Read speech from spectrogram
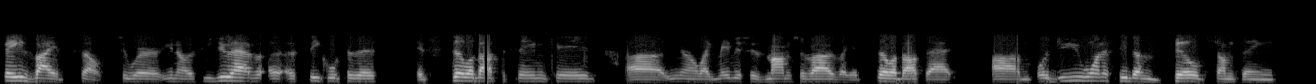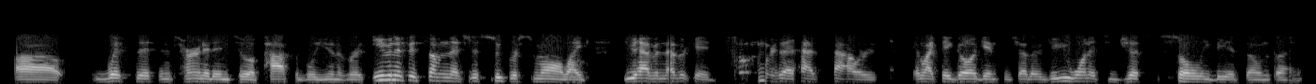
stays by itself to where you know if you do have a, a sequel to this, it's still about the same kid. Uh, you know, like maybe if his mom survives, like it's still about that. Um, or do you want to see them build something uh, with this and turn it into a possible universe, even if it's something that's just super small, like you have another kid somewhere that has powers and like they go against each other? Do you want it to just solely be its own thing?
